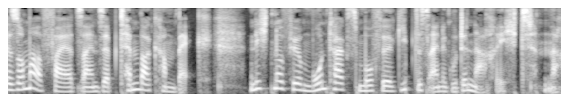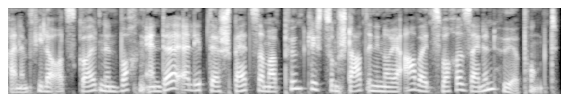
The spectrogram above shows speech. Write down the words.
Der Sommer feiert sein September-Comeback. Nicht nur für Montagsmuffel gibt es eine gute Nachricht. Nach einem vielerorts goldenen Wochenende erlebt der Spätsommer pünktlich zum Start in die neue Arbeitswoche seinen Höhepunkt.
